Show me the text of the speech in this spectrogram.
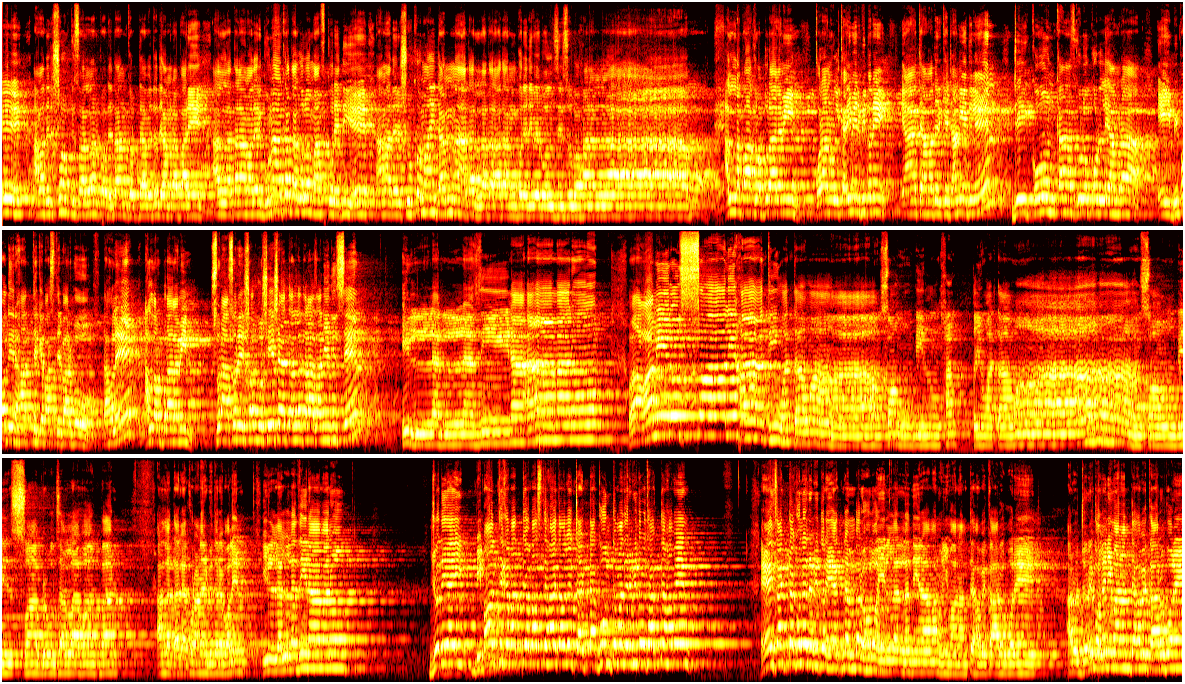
আমাদের সব কিছু আল্লাহর পথে দান করতে হবে যদি আমরা পারি। আল্লাহ তারা আমাদের গুনাহ খাতাগুলো মাফ করে দিয়ে আমাদের সুখময় জান্নাত আল্লাহ তারা দান করে দিবে বলছি, সুবহানাল্লাহ। আল্লাহ পাক রব্বুল আলামিন কোরআনুল কারীমের ভিতরে আয়াতে আমাদেরকে জানিয়ে দিলেন যে কোন কাজগুলো করলে আমরা এই বিপদের হাত থেকে বাঁচতে পারব। তাহলে আল্লাহ রব্বুল আলামিন সূরা আসরের সর্বশেষ আয়াতে আল্লাহ তারা জানিয়ে দিচ্ছেন, ইল্লাল্লাযীনা আমানু ওয়া আমিলুস সালিহাতি ওয়া আকবার আল্লাহ তাআলা কোরআনের ভিতরে বলেন, ইল্লাল্লাযীনা যদি এই বিপদ থেকে বাঁচতে বাঁচতে হয়, তাহলে চারটা গুণ তোমাদের ভিতরে থাকতে হবে। এই চারটা গুণের ভিতরে এক নাম্বার হলো, ইল্লাল্লাযীনা আমানু, ঈমান আনতে হবে কার উপরে? আরও জোরে বলেন, ঈমান আনতে হবে কার উপরে?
